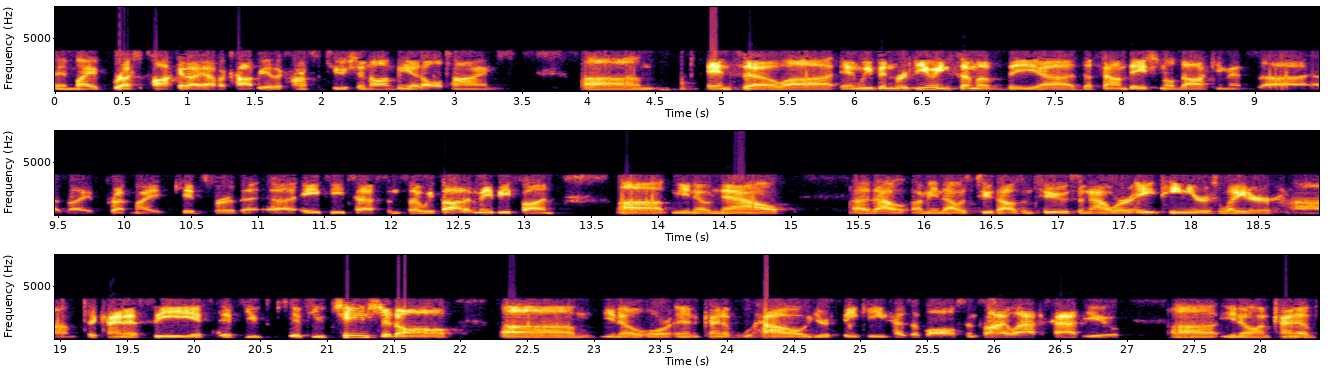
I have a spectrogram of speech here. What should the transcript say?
in my breast pocket, I have a copy of the Constitution on me at all times. Um, and so, uh, and we've been reviewing some of the uh, the foundational documents uh, as I prep my kids for the uh, AP test. And so, we thought it may be fun. Uh, you know, now. Uh, that, I mean, that was 2002. So now we're 18 years later um, to kind of see if, if you if you changed it all, um, you know, or and kind of how your thinking has evolved since I last had you, uh, you know, on kind of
